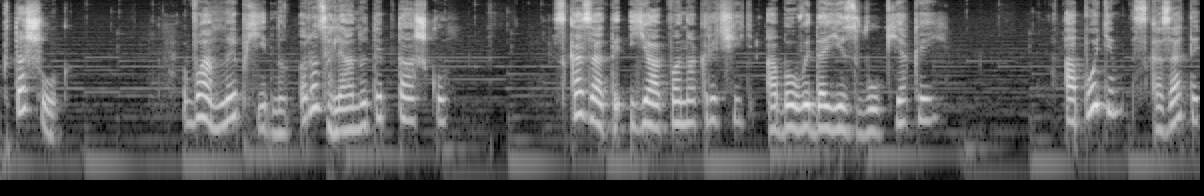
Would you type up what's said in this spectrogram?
пташок. Вам необхідно розглянути пташку, сказати, як вона кричить або видає звук який а потім сказати,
